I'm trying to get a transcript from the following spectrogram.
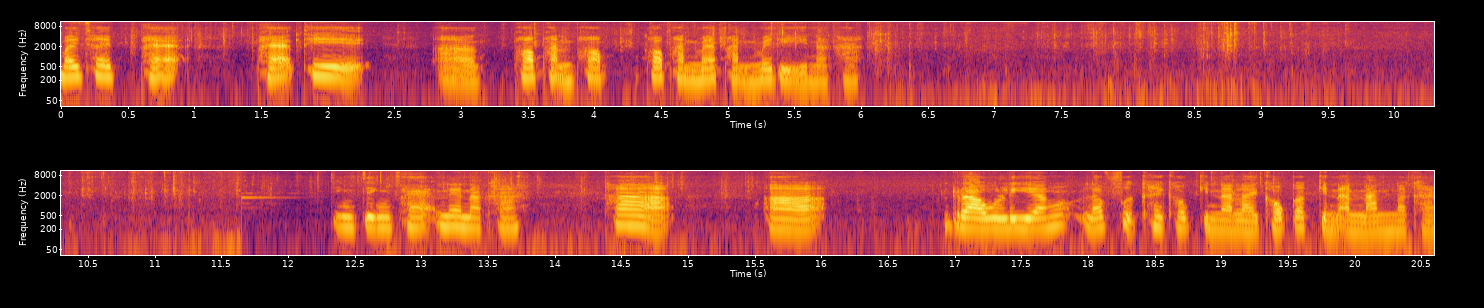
ไม่ใช่แพะแพะที่ พ่อพันธุ์พ่อพ่อพันธุ์แม่พันธุ์ไม่ดีนะคะ จริงๆ แพะเนี่ยนะคะ ถ้าาเราเลี้ยงแล้วฝึกให้เขากินอะไรเขาก็กินอันนั้นนะคะ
